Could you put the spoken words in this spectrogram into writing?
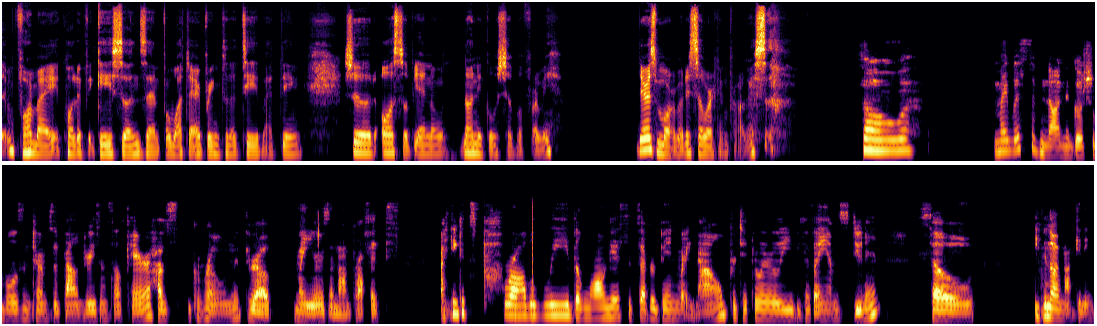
for my qualifications and for what I bring to the table, I think should also be a non negotiable for me. There's more, but it's a work in progress. So, my list of non negotiables in terms of boundaries and self care has grown throughout my years in nonprofits. I think it's probably the longest it's ever been right now, particularly because I am a student. So, even though I'm not getting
